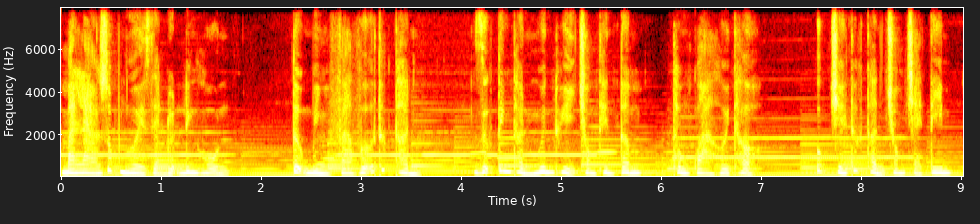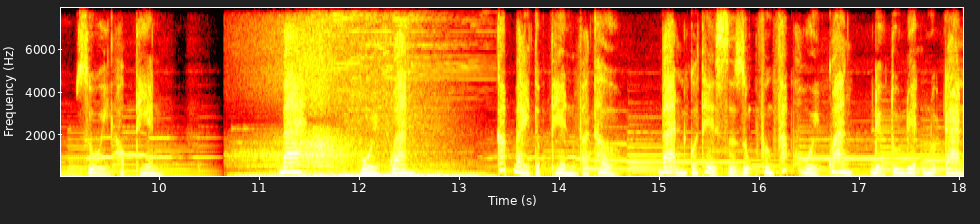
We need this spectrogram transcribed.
mà là giúp người rèn luyện linh hồn, tự mình phá vỡ thức thần, giữ tinh thần nguyên thủy trong thiên tâm thông qua hơi thở, ức chế thức thần trong trái tim rồi học thiền. 3. Hồi quang Các bài tập thiền và thở, bạn có thể sử dụng phương pháp hồi quang để tu luyện nội đan.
